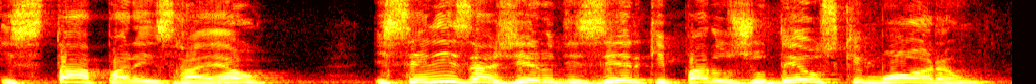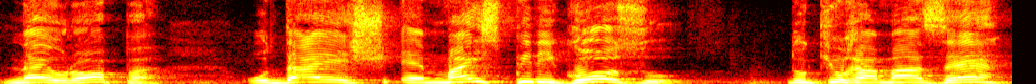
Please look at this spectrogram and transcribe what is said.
está para Israel? E seria exagero dizer que para os judeus que moram na Europa, o Daesh é mais perigoso do que o Hamas é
